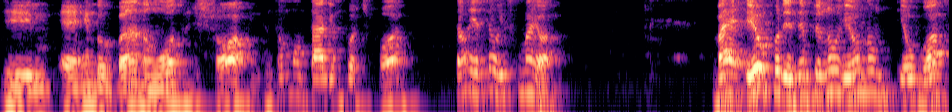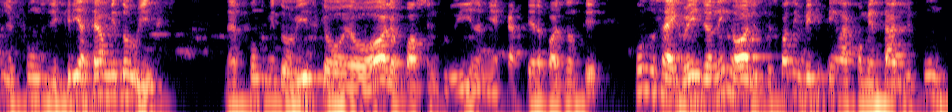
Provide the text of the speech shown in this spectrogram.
de é, renda urbana, um outro de shoppings. Então, montar ali um portfólio. Então, esse é o risco maior. Vai, eu, por exemplo, eu não, eu não, eu gosto de fundo de CRI até o middle risk. Né? Fundo middle risk eu, eu olho, eu posso incluir na minha carteira, pode não ter. Fundos high grade eu nem olho. Vocês podem ver que tem lá comentário de fundo.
